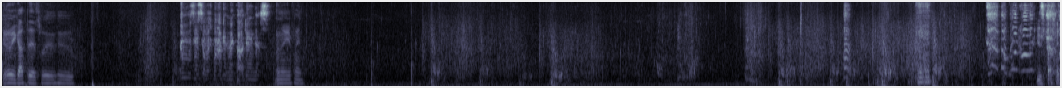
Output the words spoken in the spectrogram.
Yo, you got this. Woohoo! I'm losing so much more hunger than I thought doing this. No, no, you're fine. I'm on hard. You're fine.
